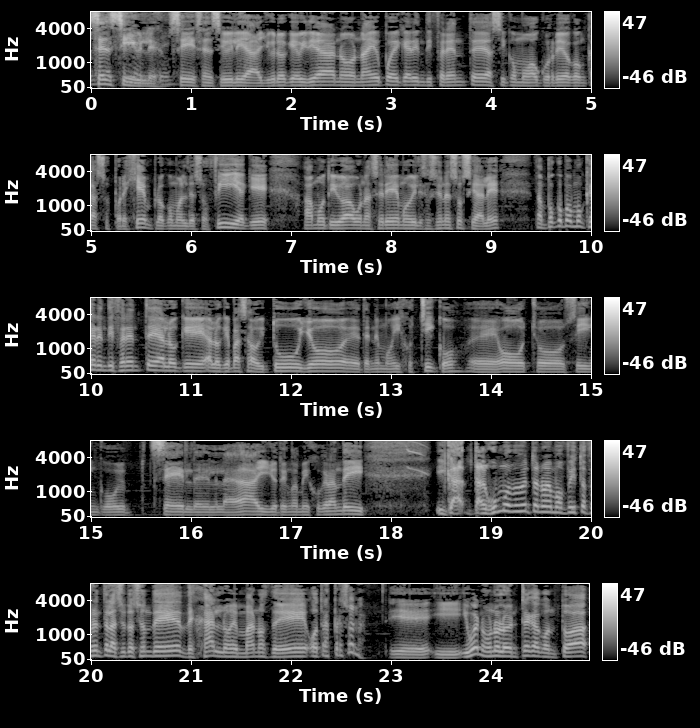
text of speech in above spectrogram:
sensible, sí, sensibilidad. Yo creo que hoy día no nadie puede quedar indiferente, así como ha ocurrido con casos, por ejemplo, como el de Sofía, que ha motivado una serie de movilizaciones sociales. Tampoco podemos quedar indiferente a lo que a lo que pasa hoy. Tú, yo, eh, tenemos hijos chicos, eh, 8, 5, 6 de la edad, y yo tengo a mi hijo grande y y algún momento nos hemos visto frente a la situación de dejarlos en manos de otras personas. Eh, y, y bueno, uno lo entrega con toda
